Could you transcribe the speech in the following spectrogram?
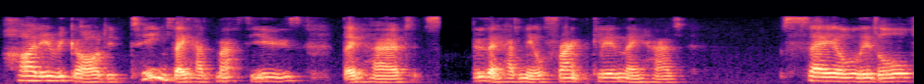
highly regarded teams. They had Matthews, they had they had Neil Franklin, they had Sale, Little,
